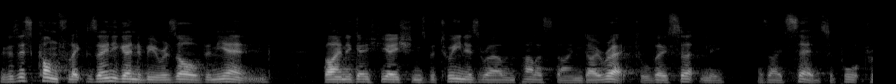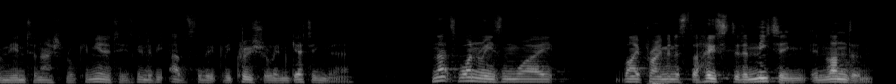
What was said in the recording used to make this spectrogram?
Because this conflict is only going to be resolved in the end by negotiations between Israel and Palestine direct, although certainly, as I've said, support from the international community is going to be absolutely crucial in getting there. And that's one reason why my Prime Minister hosted a meeting in London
